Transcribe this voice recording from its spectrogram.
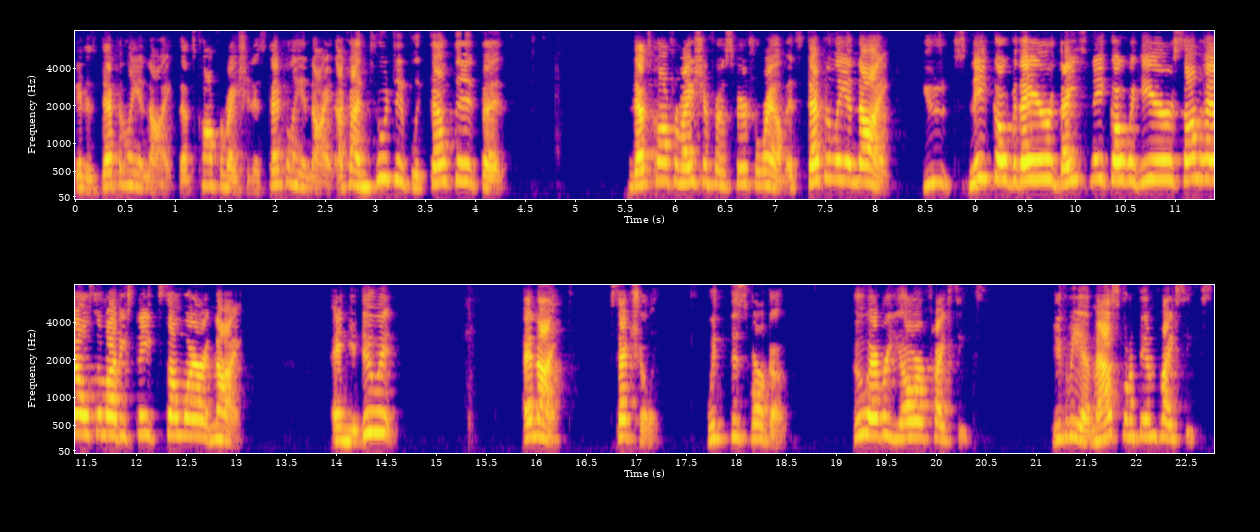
It is definitely at night. That's confirmation. It's definitely at night. I kind of intuitively felt it, but that's confirmation from the spiritual realm. It's definitely at night. You sneak over there, they sneak over here. Somehow somebody sneaks somewhere at night. And you do it at night, sexually, with this Virgo. Whoever you are, Pisces. You could be a masculine femme Pisces.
